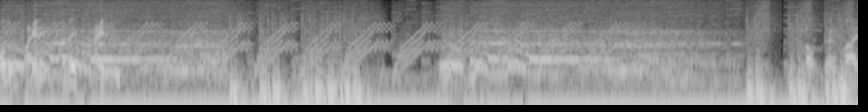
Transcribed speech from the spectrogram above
Oh, they're fighting? Are they fighting? Oh, there's my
